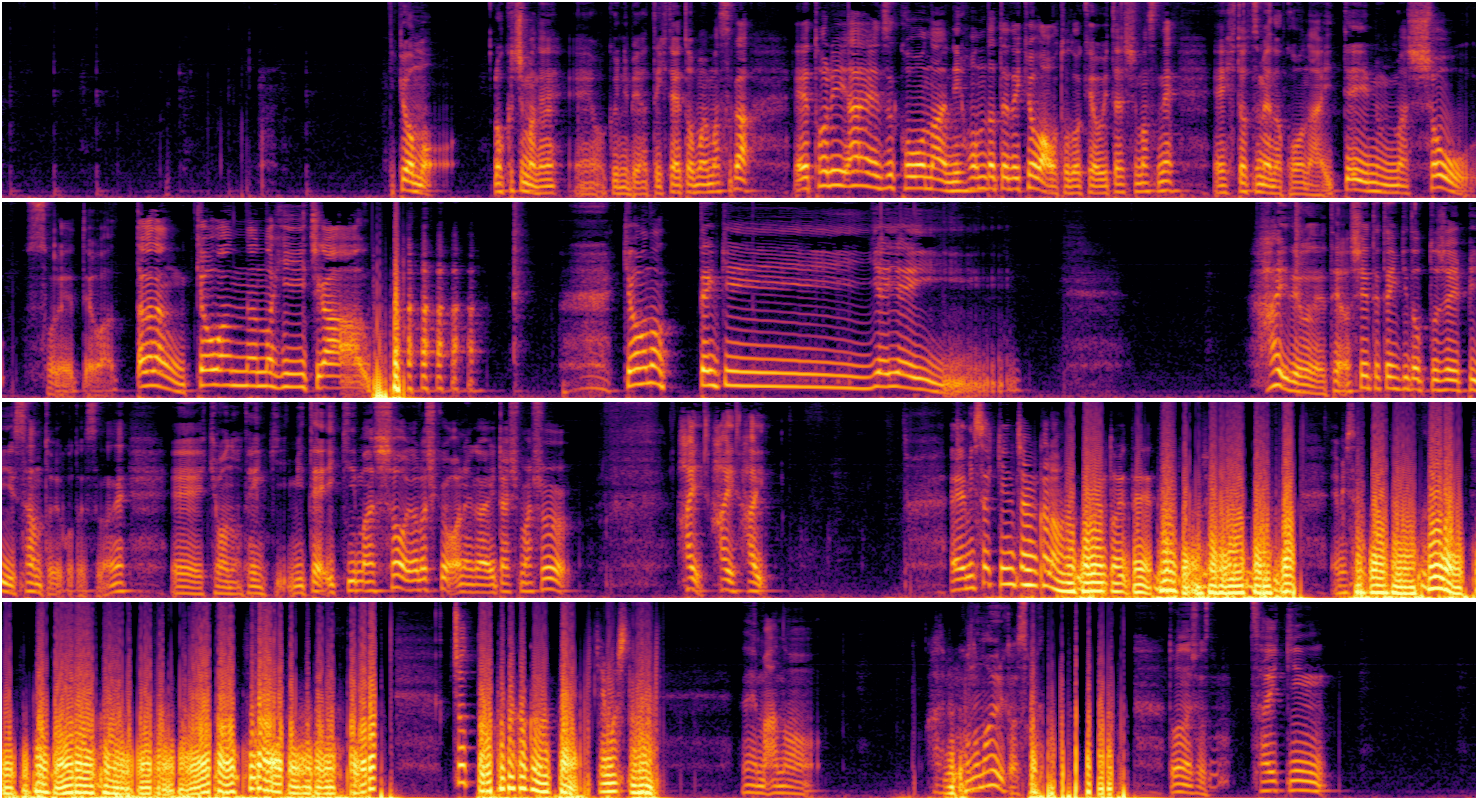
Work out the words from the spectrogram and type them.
今日も6時までね、えー、奥に部やっていきたいと思いますが、えー、とりあえずコーナー2本立てで今日はお届けをいたしますね。えー、1つ目のコーナー行ってみましょう。それでは、ダガダン、今日は何の日違う？今日の天気イェイイェイはい、ということで、教えて天気 .jp さんということですがね、えー、今日の天気見ていきましょう。よろしくお願いいたします。はい、はい、はい。えー、みさきんちゃんからのコメントで天気教えてもらったんですが、えー、みさきんちゃんは水路の地域、天気悪い国の天気のため、皆さん一番ということですけど、ちょっと暖かくなってきましたね。ね、まあ、あの、あでもこの前よりかは少ない。どうなんでしょう？最近、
